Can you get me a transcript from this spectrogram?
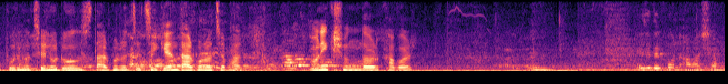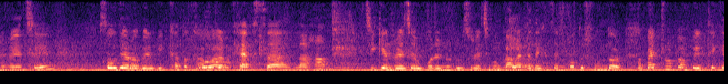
উপরে হচ্ছে নুডলস তারপর হচ্ছে চিকেন তারপর হচ্ছে ভাত। অনেক সুন্দর খাবার। এই যে দেখুন, আমার সামনে রয়েছে সৌদি আরবের বিখ্যাত খাবার খ্যাপসা লাহাম। চিকেন রয়েছে উপরে নুডলস রয়েছে এবং কালারটা দেখেছেন কত সুন্দর। তো পেট্রোল পাম্পের থেকে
